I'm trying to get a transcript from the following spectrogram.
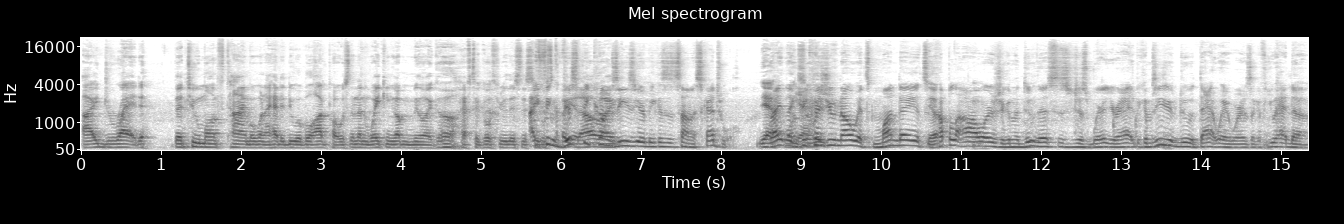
I dread the two month time of when I had to do a blog post and then waking up and be like, oh, I have to go through this to see I think this becomes like- easier because it's on a schedule. Yeah, Right? Like because you know it's Monday, it's a couple of hours, you're gonna do this, this is just where you're at. It becomes easier to do it that way, whereas like if you had to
